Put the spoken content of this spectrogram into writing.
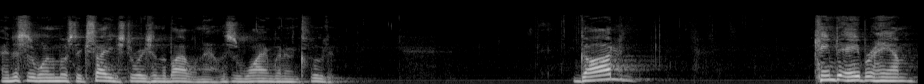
And this is one of the most exciting stories in the Bible now. This is why I'm going to include it. God came to Abraham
